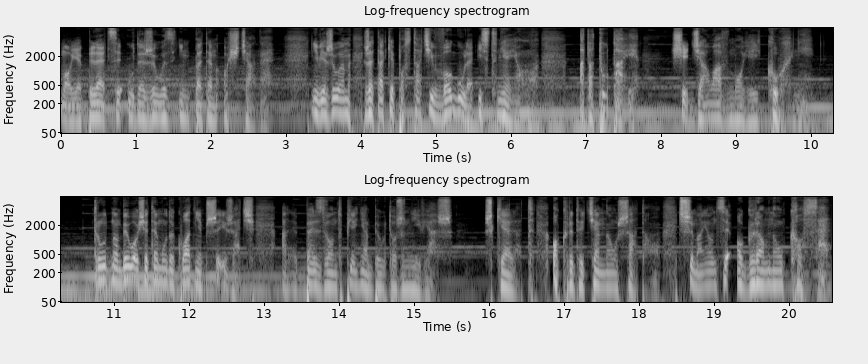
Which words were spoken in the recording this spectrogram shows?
Moje plecy uderzyły z impetem o ścianę. Nie wierzyłem, że takie postaci w ogóle istnieją, a ta tutaj siedziała w mojej kuchni. Trudno było się temu dokładnie przyjrzeć, ale bez wątpienia był to żniwiarz. Szkielet okryty ciemną szatą, trzymający ogromną kosę.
